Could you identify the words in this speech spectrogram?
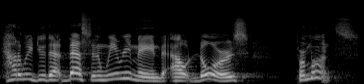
How do we do that best? And we remained outdoors for months.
